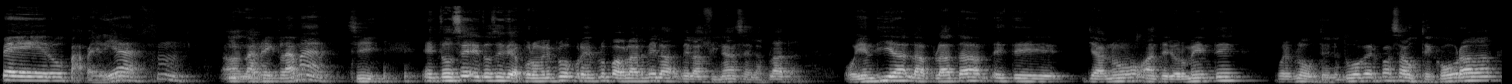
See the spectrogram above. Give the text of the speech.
pero para pelear hmm, y Ah, para no. reclamar, Sí, entonces, entonces por ejemplo, por ejemplo, para hablar de la, de las finanzas, de la plata. Hoy en día la plata, este, ya no, anteriormente, por ejemplo, a usted le tuvo que haber pasado, usted cobraba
